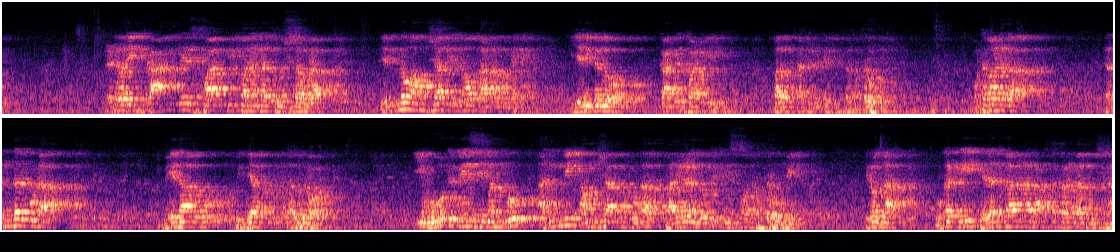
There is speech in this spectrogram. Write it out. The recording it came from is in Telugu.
రెండవది కాంగ్రెస్ పార్టీ పరంగా చూసినా కూడా ఎన్నో అంశాలు ఎన్నో కారణాలు ఉన్నాయి. ఎన్నికల్లో కాంగ్రెస్ పార్టీ బలపడినట్టు గెలిపించాల్సిన అవసరం ఉంది. మొట్టమొదటగా అందరూ కూడా మేధావులు విద్యావంతులు చదువుకున్నవాడు ఈ ఓటు వేసే మనకు అన్ని అంశాలను కూడా పరిగణలోకి తీసుకోవాల్సిన అవసరం ఉంది. ఈ రోజున ఒకటి తెలంగాణ రాష్ట్ర పరంగా చూసిన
